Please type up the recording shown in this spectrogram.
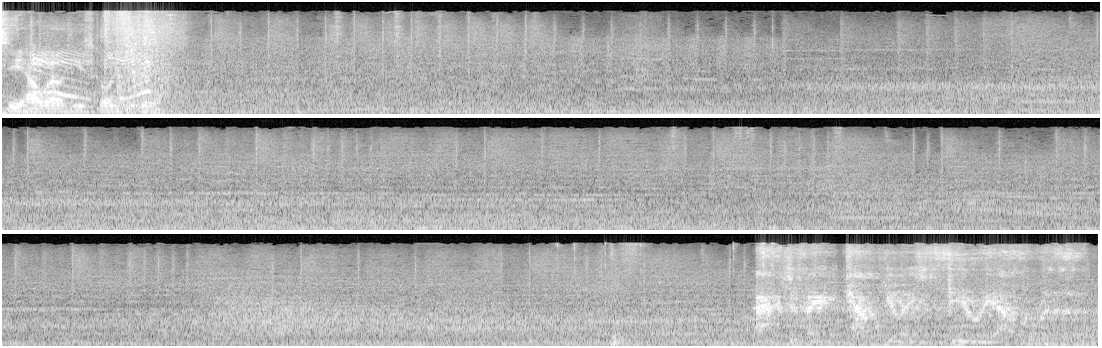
See how well he's going to do. Activate calculated fury algorithm.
